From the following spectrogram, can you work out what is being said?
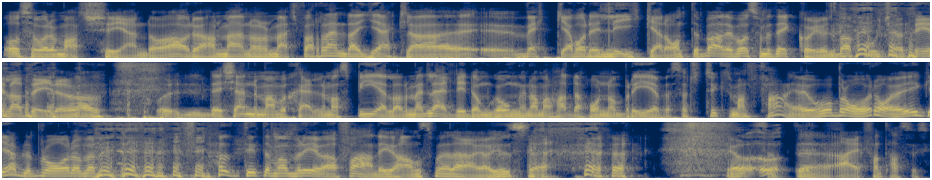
och så var det match igen då. Ja, du hann med någon match. Varenda jäkla eh, vecka var det likadant. Det, bara, det var som ett ekorrhjul. Det bara fortsatte hela tiden. Och det kände man väl själv när man spelade med Leddy de gångerna man hade honom bredvid. Så tyckte man, fan jag var bra idag. Jag gick jävligt bra idag. Men tittar man bredvid, fan det är ju han som är där. Ja, just det. ja, så att, eh, nej, fantastiskt.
